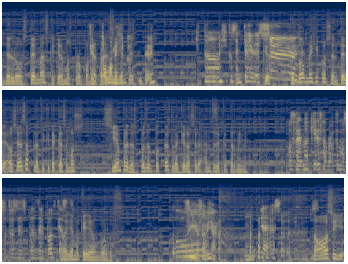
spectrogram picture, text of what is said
de los temas que queremos Que proponer para todo el México siguiente. se entere. Que todo México se entere. Que, ¡sí! que todo México se entere. O sea, esa platiquita que hacemos siempre después del podcast la quiero hacer antes de que termine. O sea, no quieres hablar con nosotros después del podcast. No, ya me cayeron gordos. Uh, Sí, ya sabía. No, si,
